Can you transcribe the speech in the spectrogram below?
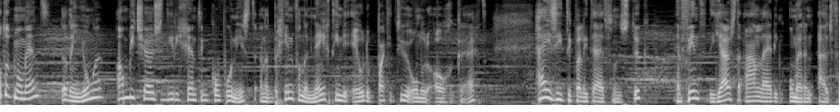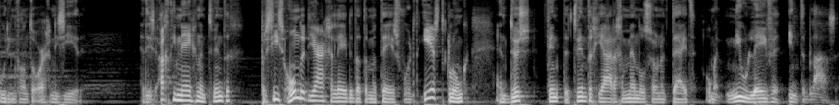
Tot het moment dat een jonge, ambitieuze dirigent en componist aan het begin van de 19e eeuw de partituur onder de ogen krijgt. Hij ziet de kwaliteit van het stuk en vindt de juiste aanleiding om er een uitvoering van te organiseren. Het is 1829, precies 100 jaar geleden dat de Matthäus voor het eerst klonk en dus vindt de 20-jarige Mendelssohn het tijd om het nieuw leven in te blazen.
